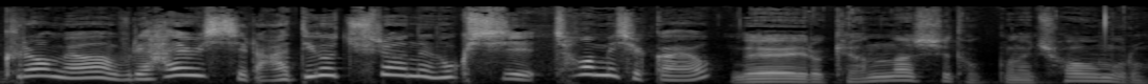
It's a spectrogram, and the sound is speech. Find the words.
그러면 우리 하율 씨 라디오 출연은 혹시 처음이실까요? 네, 이렇게 한나 씨 덕분에 처음으로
